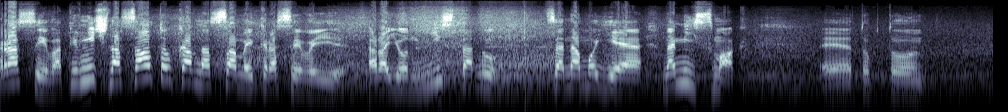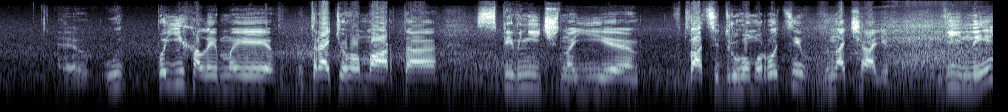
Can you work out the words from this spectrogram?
Красива. Північна Салтовка в нас самий красивий район міста. Ну, це на моє, на мій смак. Е, тобто е, у, поїхали ми 3 марта з північної в 22-му році, в началі війни.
